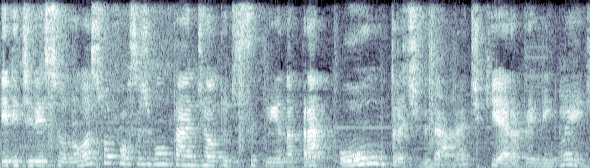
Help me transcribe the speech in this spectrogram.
ele direcionou a sua força de vontade e autodisciplina para outra atividade, que era aprender inglês.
